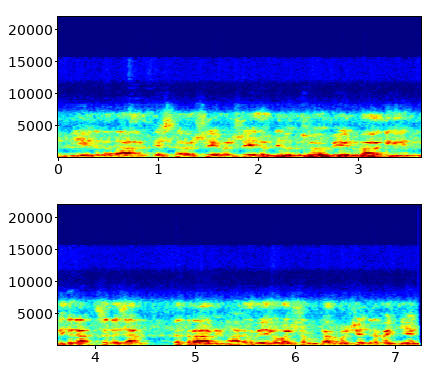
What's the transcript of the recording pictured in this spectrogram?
അന്യേത തഥാദ്യഷ്ട വർഷേ വർഷേ സന്ധി ദുർശോപേർവാദിഗിരി ദുഹിതരാക്ഷദശാം തത്രാപി ഭാരതമേവ വർഷം കർമ്മക്ഷേത്രം അന്യാൻ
